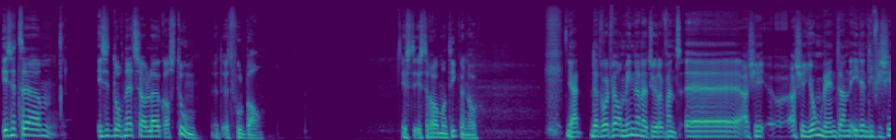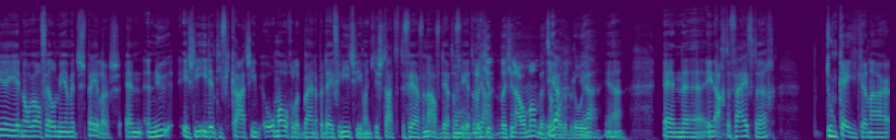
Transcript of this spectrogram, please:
Is het, um, is het nog net zo leuk als toen, het, het voetbal? Is de, is de romantiek er nog? Ja, dat wordt wel minder natuurlijk. Want uh, als, je, als je jong bent, dan identificeer je nog wel veel meer met de spelers. En, en nu is die identificatie onmogelijk, bijna per definitie. Want je staat er te ver vanaf, 30, 40 Omdat jaar. Je, dat je een oude man bent geworden, ja, bedoel je? Ja, ja. En uh, in 58, toen keek ik er naar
